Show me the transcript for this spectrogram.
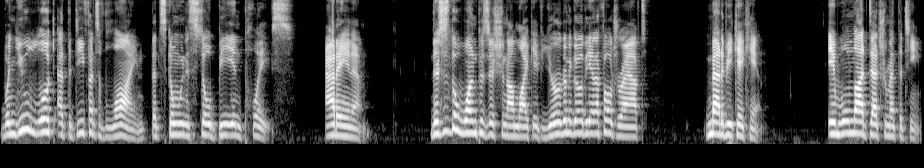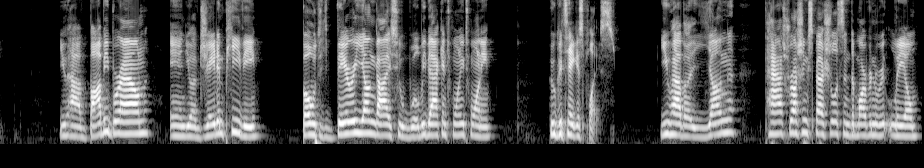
When you look at the defensive line that's going to still be in place at A&M, this is the one position I'm like, if you're going to go to the NFL draft, Madubuike can. It will not detriment the team. You have Bobby Brown and you have Jayden Peevy, both very young guys who will be back in 2020, who could take his place. You have a young pass rushing specialist in DeMarvin Leal.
